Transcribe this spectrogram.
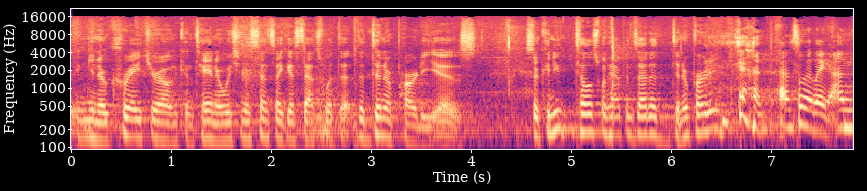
you know, create your own container. Which, in a sense, I guess that's what the, the dinner party is. So, can you tell us what happens at a dinner party? Yeah, absolutely. Um,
